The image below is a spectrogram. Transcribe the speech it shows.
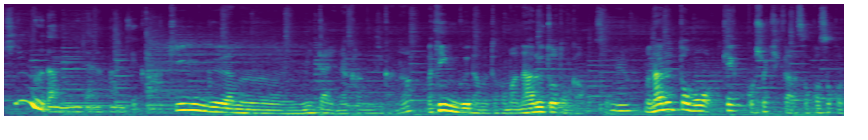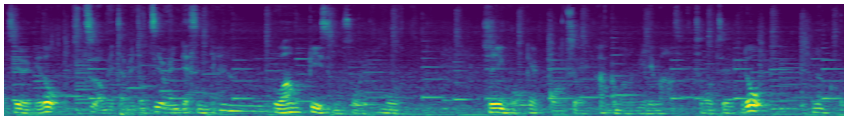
キングダムみたいな感じか。キングダムみたいな感じかな、まあキングダムとか、まあ、ナルトとかもそう、うん。まあ、ナルトも結構初期からそこそこ強いけど実はめちゃめちゃ強いんですみたいな、ワンピースもそうよ。もう主人公結構強い悪魔の見れますすごい強いけどなんかこ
